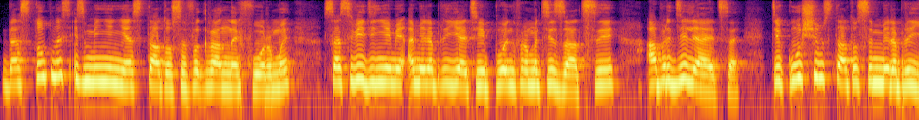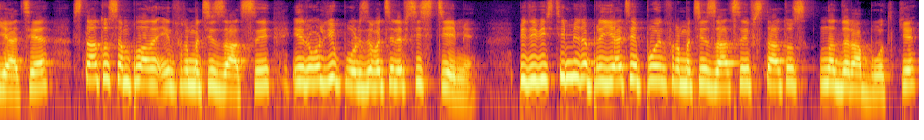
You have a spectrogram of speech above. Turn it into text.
Доступность изменения статусов экранной формы со сведениями о мероприятии по информатизации определяется текущим статусом мероприятия, статусом плана информатизации и ролью пользователя в системе. Перевести мероприятие по информатизации в статус «на доработке»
